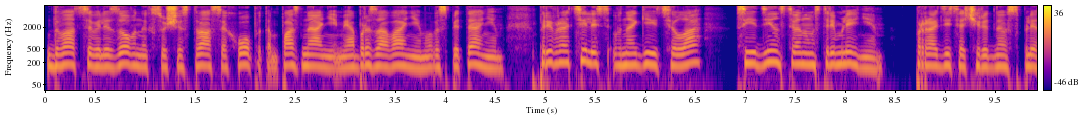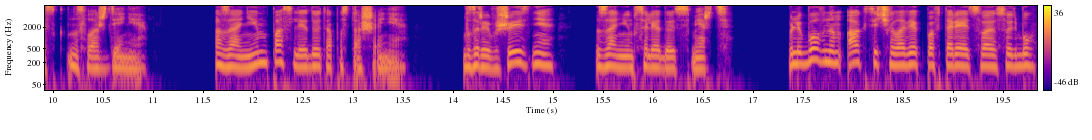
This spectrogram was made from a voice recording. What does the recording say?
Два цивилизованных существа с их опытом, познаниями, образованием и воспитанием превратились в ноги и тела с единственным стремлением — породить очередной всплеск наслаждения. А за ним последует опустошение. Взрыв жизни, за ним следует смерть. В любовном акте человек повторяет свою судьбу.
